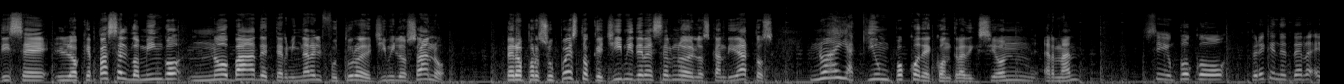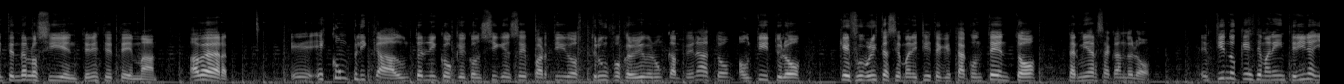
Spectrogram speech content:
Dice, lo que pasa el domingo no va a determinar el futuro de Jimmy Lozano. Pero por supuesto que Jimmy debe ser uno de los candidatos. ¿No hay aquí un poco de contradicción, Hernán? Sí, un poco, pero hay que entender, entender lo siguiente en este tema. A ver, eh, es complicado un técnico que consigue en seis partidos triunfos que lo lleva en un campeonato, a un título, que el futbolista se manifieste que está contento, terminar sacándolo. Entiendo que es de manera interina y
